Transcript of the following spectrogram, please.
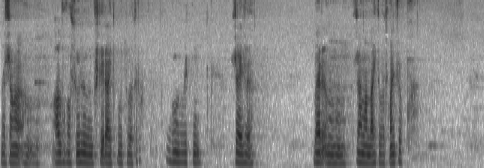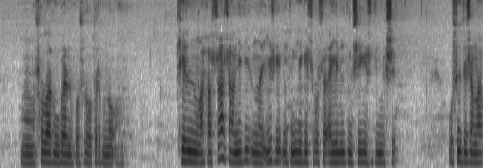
Мына жаңа м, алдыңғы сөйлеген кісілер айтып өтіп жатыр өмірбектің жайлы бәрі жаман айтып отқан жоқ. Солардың бәрін қосыла отырып мынау келіннің арқасы шығар. Жаңа не дейді мына еркек үйдің егесі болса әйел үйдің шегесі демекші. Осы үйде жаңа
